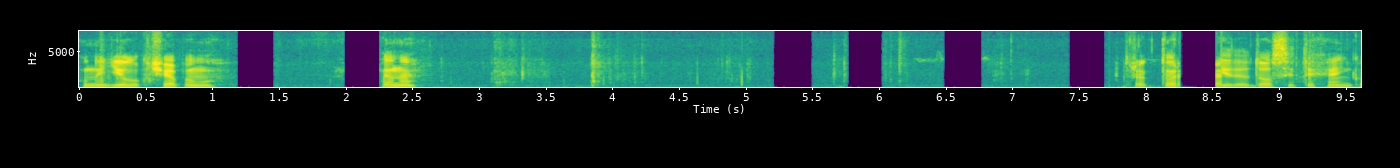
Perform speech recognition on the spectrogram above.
понеділок чепимо. Трактор їде досить тихенько.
